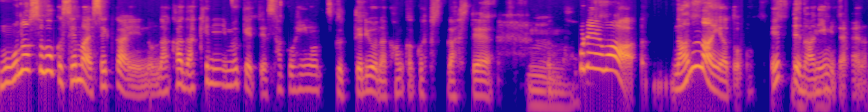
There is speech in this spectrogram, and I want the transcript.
ものすごく狭い世界の中だけに向けて作品を作ってるような感覚がして、うん。これは何なんやと。絵って何？みたいな。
